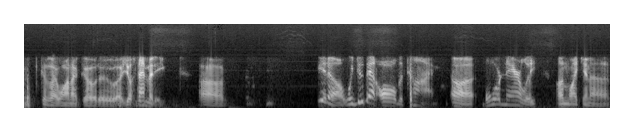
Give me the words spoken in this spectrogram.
because I want to go to uh, Yosemite. Uh, you know, we do that all the time. Uh, ordinarily, unlike in a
